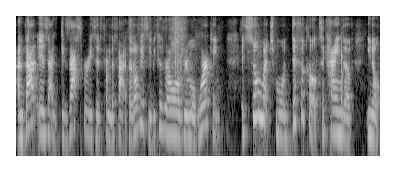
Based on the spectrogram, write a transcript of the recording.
And that is exasperated from the fact that obviously, because we're all remote working, it's so much more difficult to kind of, you know,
